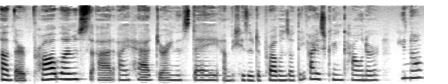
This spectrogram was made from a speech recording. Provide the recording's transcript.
other problems that I had during this day and because of the problems of the ice cream counter, you know.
